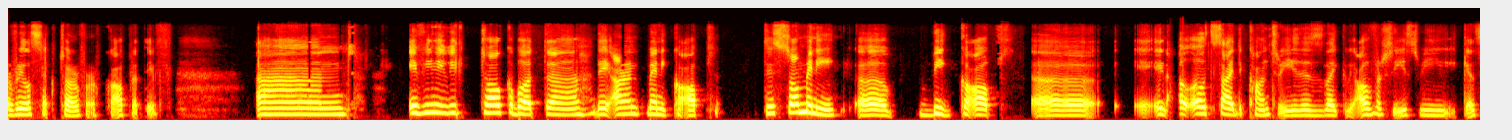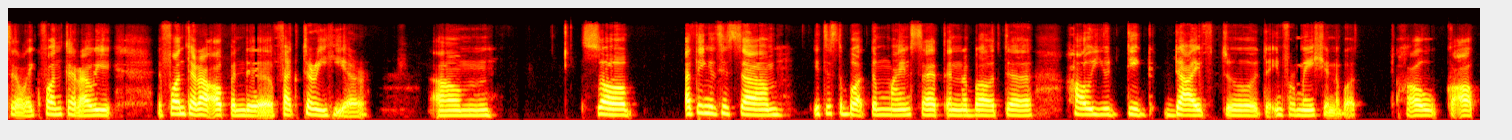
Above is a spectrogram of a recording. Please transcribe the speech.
real sector for cooperative. And if we, we talk about uh, there aren't many co-ops, there's so many uh, big co-ops uh, in outside the country. There's like overseas we can say like Fonterra we Fonterra opened the factory here. Um so I think it is um it is about the mindset and about uh, how you dig dive to the information about how co-op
